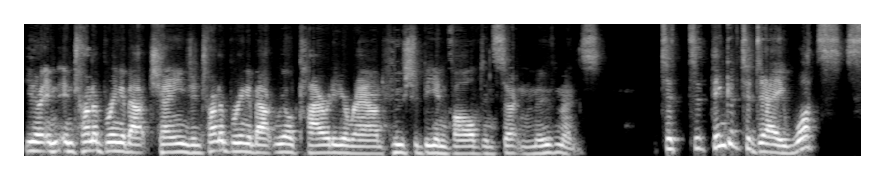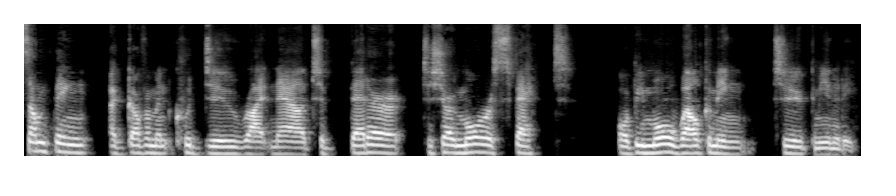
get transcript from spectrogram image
you know, in, in trying to bring about change and trying to bring about real clarity around who should be involved in certain movements. To, to think of today, what's something a government could do right now to better, to show more respect or be more welcoming to community?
